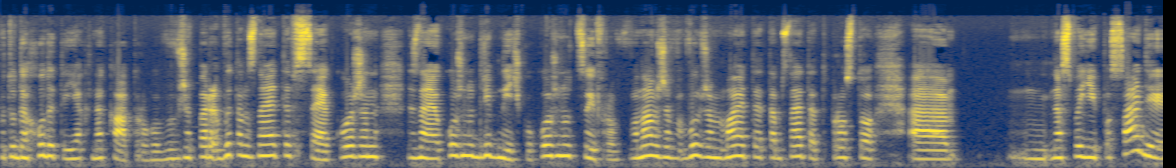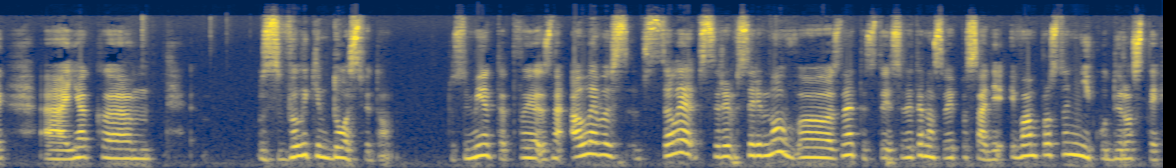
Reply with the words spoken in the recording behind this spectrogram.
ви туди ходите як на каторгу. Ви вже пере, ви там знаєте все, кожен не знаю, кожну дрібничку, кожну цифру. Вона вже ви вже маєте там, знаєте, просто е, на своїй посаді, е, як е, з великим досвідом. Розумієте, ви зна... але ви все, все, все рівно е, знаєте, сидите на своїй посаді, і вам просто нікуди рости.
